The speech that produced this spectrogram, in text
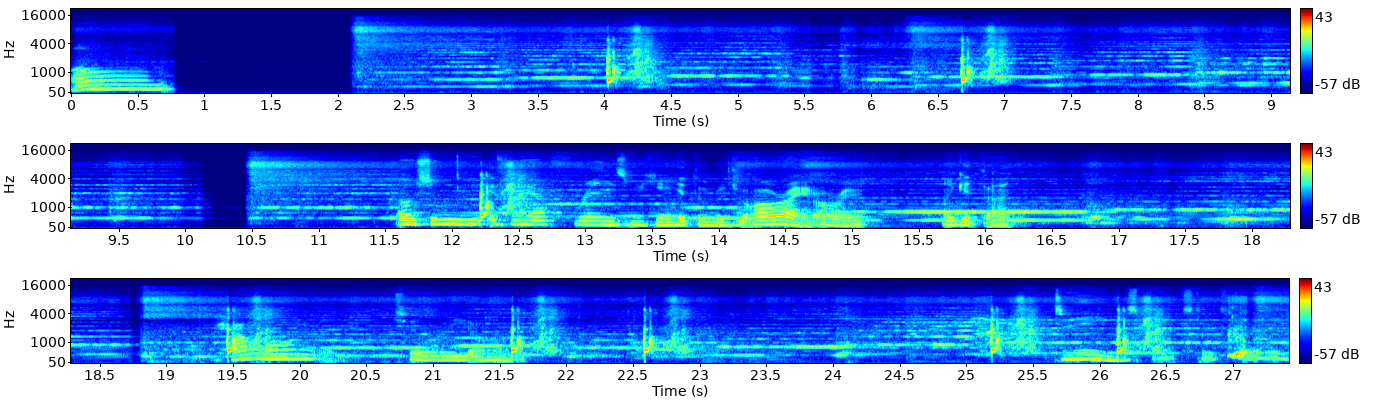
Um Oh, so we, if we have friends, we can get them to join. Alright, alright. I get that. How long till we, um... Dang, this box takes forever.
